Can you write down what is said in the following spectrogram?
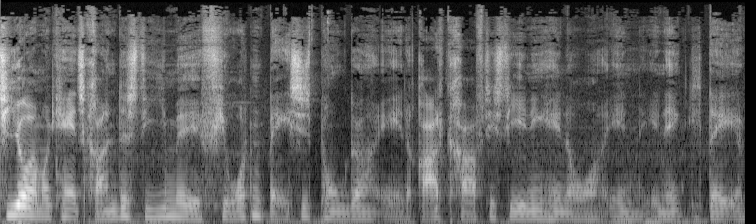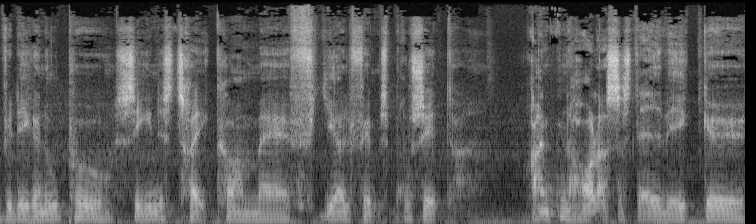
10-årig amerikansk rente stige med 14 basispunkter, en ret kraftig stigning hen over en, en enkelt dag, og vi ligger nu på senest 3,94 procent. Renten holder sig stadigvæk øh,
